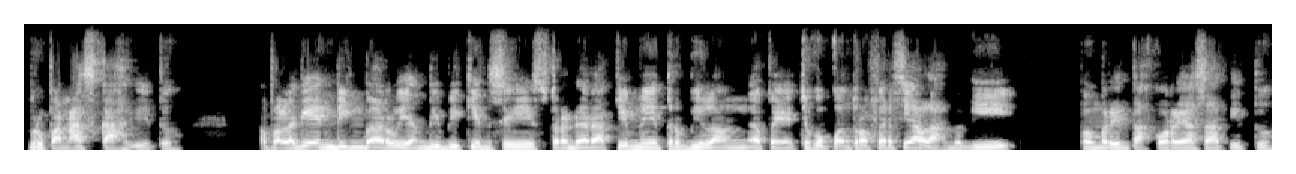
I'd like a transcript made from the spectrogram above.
berupa naskah gitu. Apalagi ending baru yang dibikin si sutradara Kim nih terbilang apa ya cukup kontroversial lah bagi pemerintah Korea saat itu.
